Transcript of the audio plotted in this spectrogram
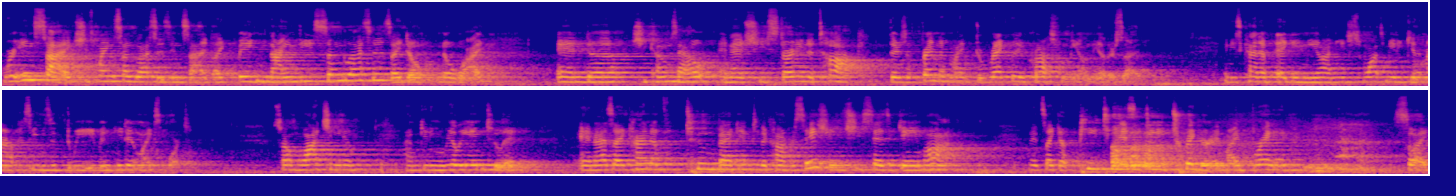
we're inside, she's wearing sunglasses inside, like big 90s sunglasses, I don't know why. And uh, she comes out, and as she's starting to talk, there's a friend of mine directly across from me on the other side. And he's kind of egging me on. He just wants me to get him out because he was a dweeb and he didn't like sports. So I'm watching him, I'm getting really into it. And as I kind of tune back into the conversation, she says, game on. It's like a PTSD trigger in my brain. So I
